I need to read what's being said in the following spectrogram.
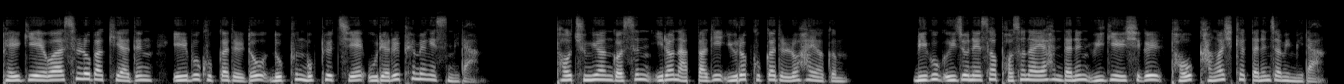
벨기에와 슬로바키아 등 일부 국가들도 높은 목표치에 우려를 표명했습니다. 더 중요한 것은 이런 압박이 유럽 국가들로 하여금 미국 의존에서 벗어나야 한다는 위기의식을 더욱 강화시켰다는 점입니다.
